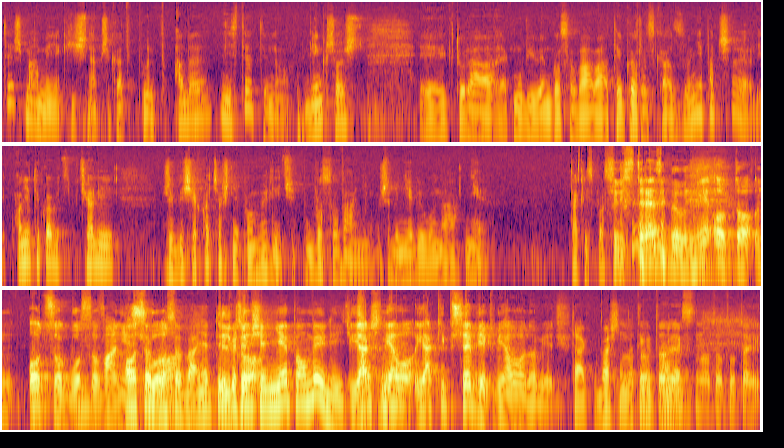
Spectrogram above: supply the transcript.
też mamy jakiś na przykład wpływ, ale niestety no, większość, y, która, jak mówiłem, głosowała tylko z rozkazu, nie patrzyli. Oni tylko chcieli, żeby się chociaż nie pomylić w głosowaniu, żeby nie było na nie. Taki sposób. Czyli stres był nie o to, o co głosowanie o co szło, głosowanie, tylko, żeby się nie pomylić. jak Właśnie- miało, jaki przebieg miało ono mieć. Tak, właśnie No na to, to jest, no to tutaj.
